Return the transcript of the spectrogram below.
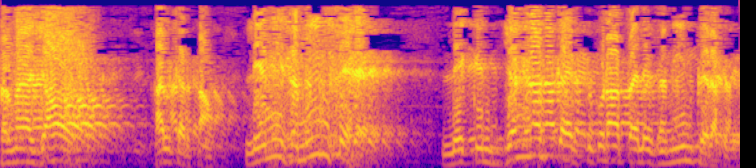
فرمایا جاؤ حل کرتا ہوں۔ لینی زمین سے ہے لیکن جنت کا ایک ٹکڑا پہلے زمین پہ رکھ دے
